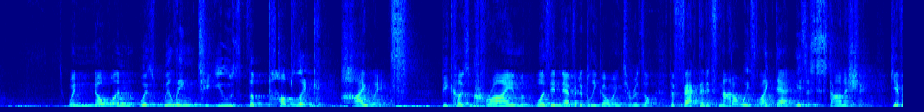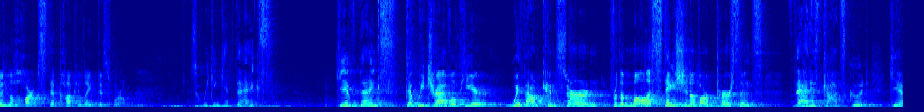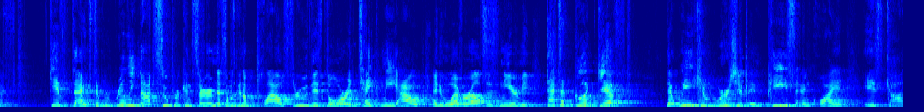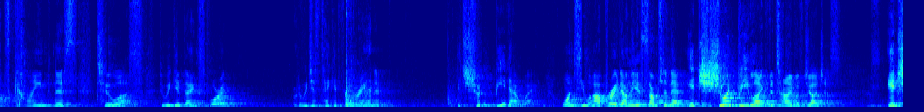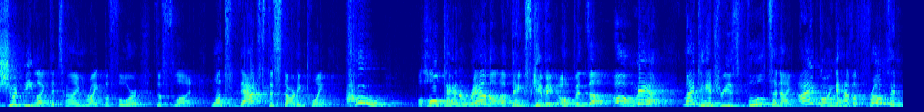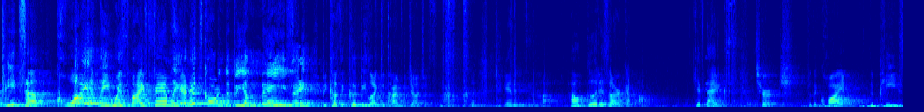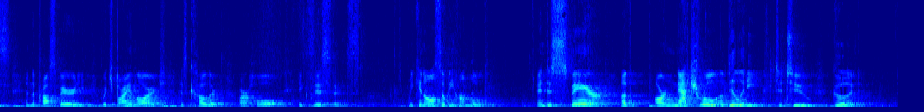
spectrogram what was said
When no one was willing to use the public highways because crime was inevitably going to result. The fact that it's not always like that is astonishing given the hearts that populate this world. So we can give thanks. Give thanks that we traveled here without concern for the molestation of our persons. That is God's good gift. Give thanks that we're really not super concerned that someone's going to plow through this door and take me out and whoever else is near me. That's a good gift. That we can worship in peace and quiet is God's kindness to us. Do we give thanks for it? Or do we just take it for granted? It shouldn't be that way. Once you operate on the assumption that it should be like the time of Judges, it should be like the time right before the flood. Once that's the starting point, whew, a whole panorama of Thanksgiving opens up. Oh man, my pantry is full tonight. I'm going to have a frozen pizza quietly with my family, and it's going to be amazing because it could be like the time of Judges. and it's not. How good is our God? Give thanks, church, for the quiet, the peace, and the prosperity which by and large has colored our whole existence. We can also be humbled and despair of our natural ability to do good.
